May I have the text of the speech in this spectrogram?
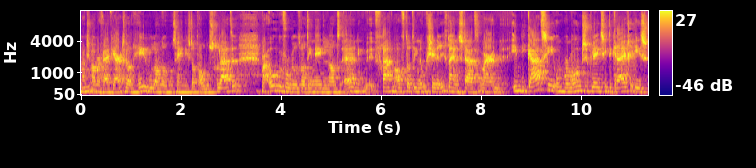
Maximaal maar vijf jaar. Terwijl een heleboel landen om ons heen is dat al losgelaten. Maar ook bijvoorbeeld wat in Nederland... Eh, en ik vraag me af of dat in de officiële richtlijnen staat... maar indicatie om hormoonsuppletie te krijgen is...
